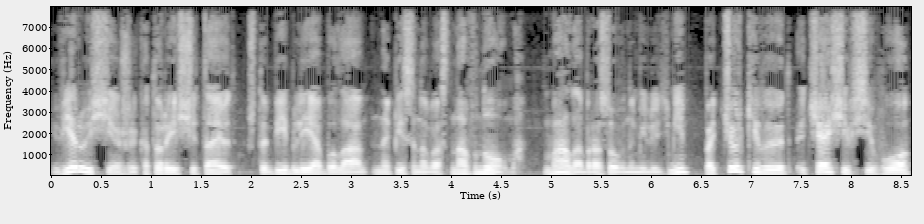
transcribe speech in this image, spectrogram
Верующие же, которые считают, что Библия была написана в основном малообразованными людьми, подчеркивают чаще всего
